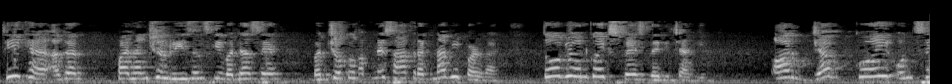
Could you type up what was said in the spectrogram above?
ٹھیک ہے، اگر فائنینشیل ریزنس کی وجہ سے بچوں کو اپنے ساتھ رکھنا بھی پڑ رہا ہے، تو بھی ان کو ایک اسپیس دینی چاہیے۔ اور جب کوئی ان سے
